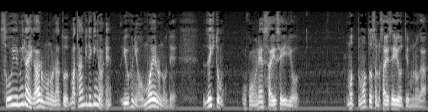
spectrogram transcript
そういう未来があるものだと、まあ短期的にはね、いうふうに思えるので、ぜひとも、このね、再生医療、もっともっとその再生医療というものが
